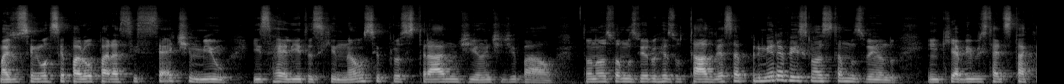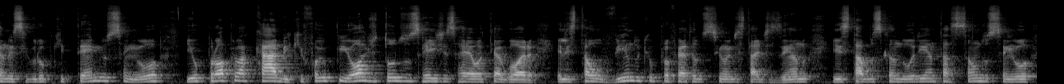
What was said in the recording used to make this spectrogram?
mas o Senhor separou para si sete mil israelitas que não se prostraram diante de Baal. Então nós vamos ver o resultado dessa primeira vez que nós estamos vendo, em que a Bíblia está destacando esse grupo que teme o Senhor e o próprio Acabe, que foi o pior de todos os reis de Israel até agora. Ele está ouvindo o que o profeta do Senhor está dizendo e está buscando orientação do Senhor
